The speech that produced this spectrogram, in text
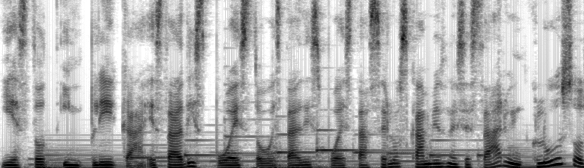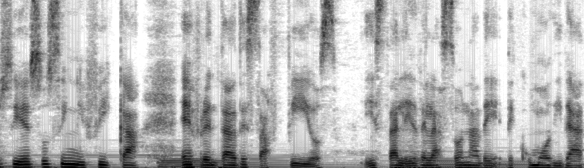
Y esto implica estar dispuesto o estar dispuesta a hacer los cambios necesarios, incluso si eso significa enfrentar desafíos y salir de la zona de, comodidad.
